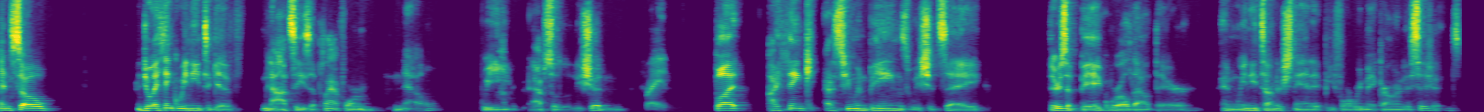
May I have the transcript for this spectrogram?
And so, do I think we need to give Nazis a platform? No, we absolutely shouldn't. Right. But I think as human beings, we should say there's a big world out there and we need to understand it before we make our own decisions.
